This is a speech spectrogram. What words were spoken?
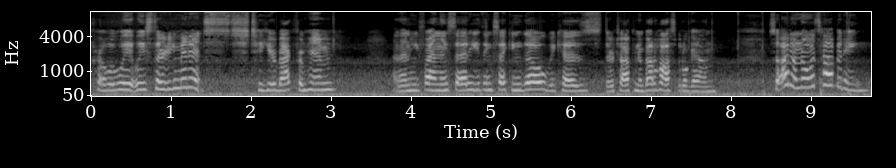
probably at least 30 minutes to hear back from him. And then he finally said he thinks I can go because they're talking about a hospital gown. So I don't know what's happening.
